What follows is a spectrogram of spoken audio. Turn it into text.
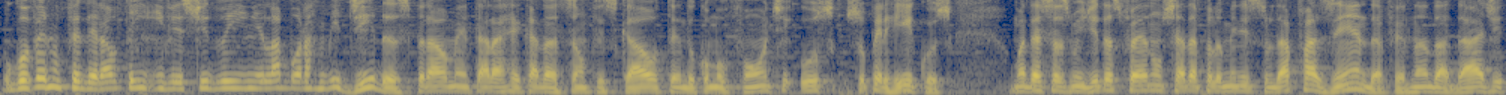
o governo federal tem investido em elaborar medidas para aumentar a arrecadação fiscal, tendo como fonte os super ricos. Uma dessas medidas foi anunciada pelo ministro da Fazenda, Fernando Haddad,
